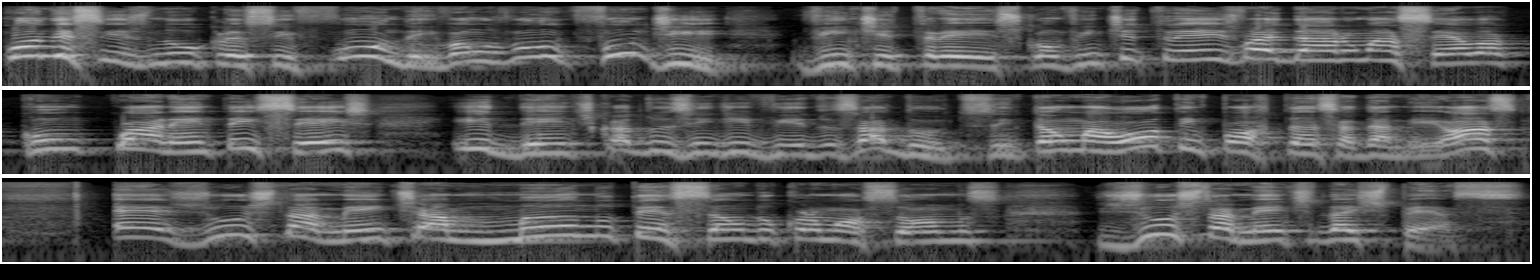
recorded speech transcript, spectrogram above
quando esses núcleos se fundem, vamos fundir 23 com 23, vai dar uma célula com 46, idêntica à dos indivíduos adultos. Então, uma outra importância da meiose é justamente a manutenção do cromossomos, justamente da espécie.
